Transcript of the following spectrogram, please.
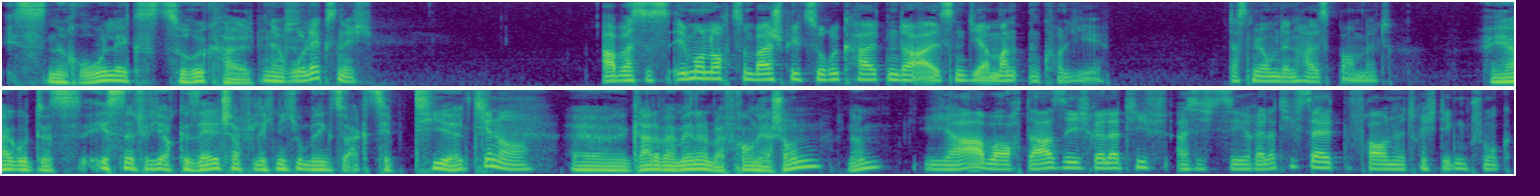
Ist eine Rolex zurückhaltend? Eine Rolex nicht. Aber es ist immer noch zum Beispiel zurückhaltender als ein Diamantenkollier, das mir um den Hals baumelt. Ja, gut, das ist natürlich auch gesellschaftlich nicht unbedingt so akzeptiert. Genau. Äh, Gerade bei Männern, bei Frauen ja schon. Ne? Ja, aber auch da sehe ich relativ, also ich sehe relativ selten Frauen mit richtigem Schmuck.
